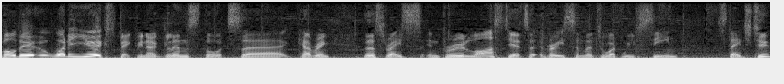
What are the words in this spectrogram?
Waldo, what do you expect? We know Glyn's thoughts uh, covering this race in Peru last year. It's very similar to what we've seen stage two?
